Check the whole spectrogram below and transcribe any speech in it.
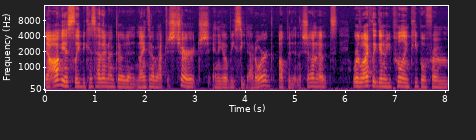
Now, obviously, because Heather and I go to Ninth and O Baptist Church and the obc.org, I'll put it in the show notes. We're likely going to be pulling people from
